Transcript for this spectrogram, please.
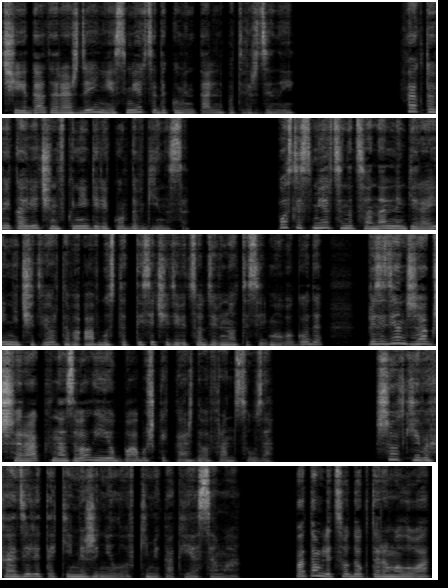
чьи даты рождения и смерти документально подтверждены. Факт увековечен в книге рекордов Гиннесса. После смерти национальной героини 4 августа 1997 года президент Жак Ширак назвал ее бабушкой каждого француза. Шутки выходили такими же неловкими, как я сама. Потом лицо доктора Малуа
